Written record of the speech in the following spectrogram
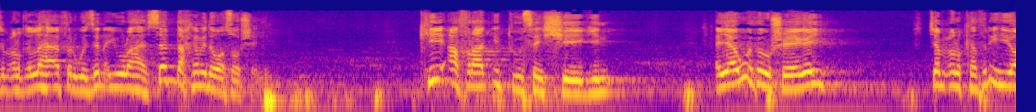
jamculqilaha afar wasan ayuu lahaa. Saddex ka mida waa soo sheegay. Kii afraad intuusan sheegin ayaa wuxuu sheegay jamculkarihiyo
